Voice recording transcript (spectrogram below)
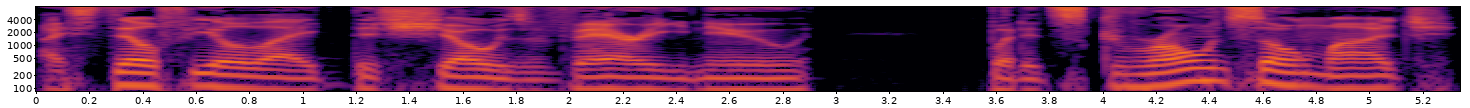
I still feel like this show is very new, but it's grown so much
